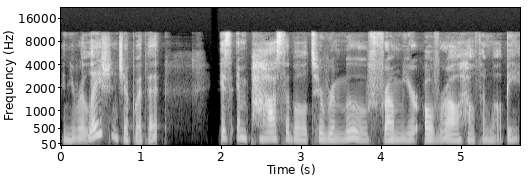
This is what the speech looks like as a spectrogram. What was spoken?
and your relationship with it is impossible to remove from your overall health and well being.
